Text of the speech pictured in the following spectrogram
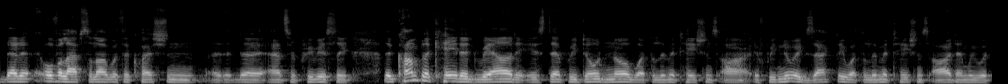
that overlaps a lot with the question uh, the answer previously. The complicated reality is that we don't know what the limitations are. If we knew exactly what the limitations are, then we would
